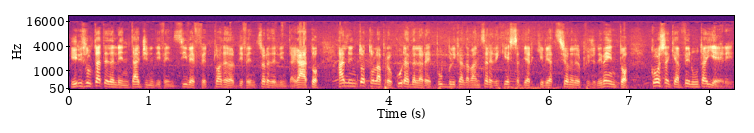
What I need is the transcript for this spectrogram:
I risultati delle indagini difensive effettuate dal difensore dell'indagato hanno indotto la Procura della Repubblica ad avanzare richiesta di archiviazione del procedimento, cosa che è avvenuta ieri.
